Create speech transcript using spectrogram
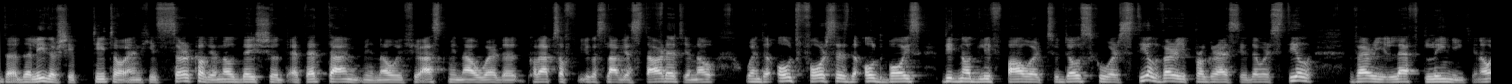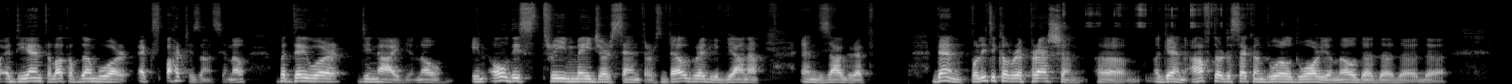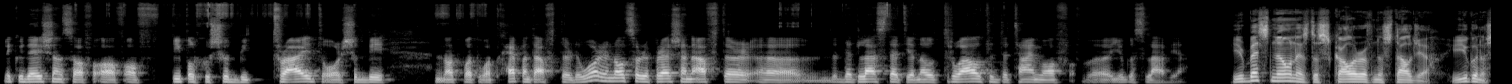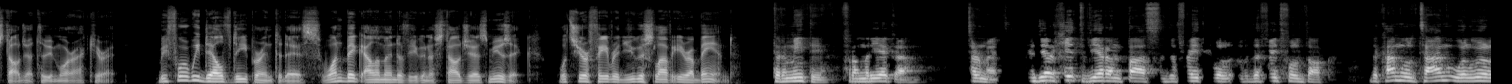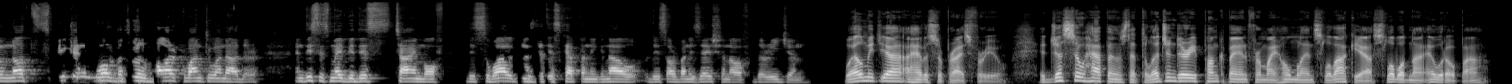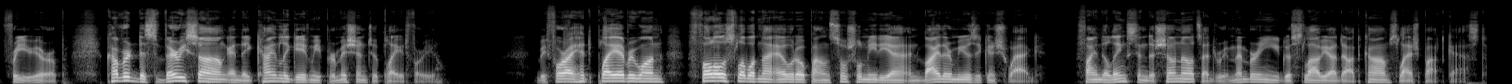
the, the leadership, Tito and his circle, you know, they should, at that time, you know, if you ask me now where the collapse of Yugoslavia started, you know, when the old forces, the old boys did not leave power to those who were still very progressive. They were still very left leaning. You know, at the end, a lot of them were ex partisans, you know, but they were denied, you know, in all these three major centers Belgrade, Ljubljana, and Zagreb. Then political repression. Uh, again, after the Second World War, you know, the, the, the, the liquidations of, of, of people who should be tried or should be not what, what happened after the war and also repression after uh, that lasted, you know, throughout the time of uh, Yugoslavia. You're best known as the scholar of nostalgia, Yugo-nostalgia to be more accurate. Before we delve deeper into this, one big element of Yugo-nostalgia is music. What's your favorite Yugoslav era band? Termiti from Rijeka, Termites. And their hit Vjeran Pas, the faithful, the faithful dog. The come will time we will not speak anymore, but we'll bark one to another. And this is maybe this time of this wildness that is happening now, this urbanization of the region. Well, Mitja, I have a surprise for you. It just so happens that the legendary punk band from my homeland Slovakia, Slobodna Europa, Free Europe, covered this very song and they kindly gave me permission to play it for you. Before I hit play, everyone, follow Slobodna Europa on social media and buy their music and swag. Find the links in the show notes at rememberingyugoslavia.com slash podcast.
